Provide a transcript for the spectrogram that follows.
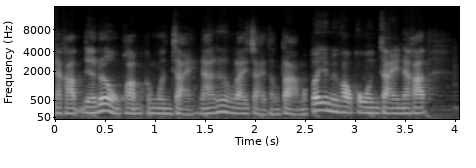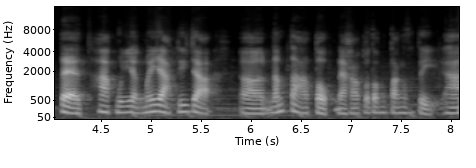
นะครับในเรื่องของความกังวลใจนะเรื่องรายจ่ายต่างๆ มันก็ยังมีความกังวลใจนะครับ แต่หากคุณยังไม่อยากที่จะน้ำตาตกนะครับก็ต้องตั้งสติอ่า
